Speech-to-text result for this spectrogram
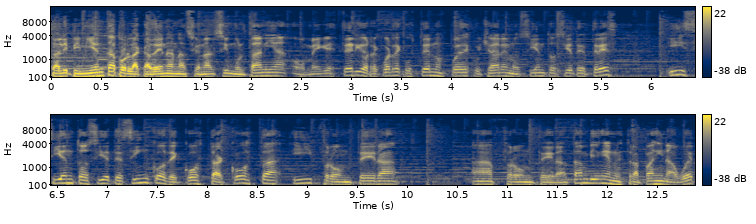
Sal y Pimienta por la cadena nacional simultánea Omega Estéreo. Recuerde que usted nos puede escuchar en los 107.3 y 107.5 de costa a costa y frontera a frontera. También en nuestra página web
